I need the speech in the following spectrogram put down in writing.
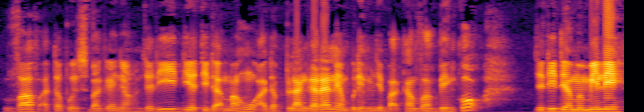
valve ataupun sebagainya. Jadi dia tidak mahu ada pelanggaran yang boleh menyebabkan valve bengkok. Jadi dia memilih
